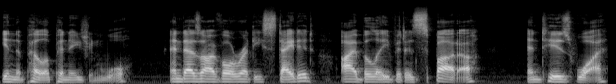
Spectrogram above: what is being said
in the Peloponnesian War and as I've already stated, I believe it is Sparta, and here's why.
